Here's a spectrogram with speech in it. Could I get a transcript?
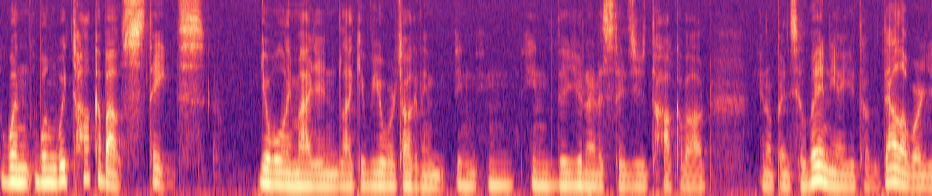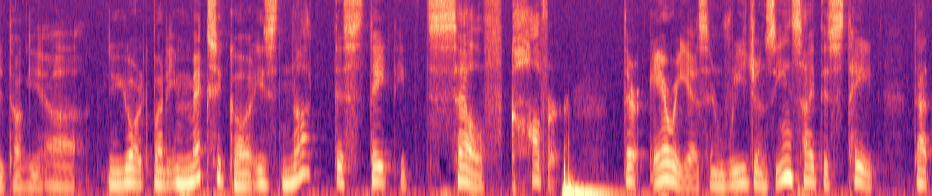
when when we talk about states, you will imagine like if you were talking in, in, in, in the United States, you talk about you know Pennsylvania, you talk Delaware, you talk uh, New York, but in Mexico, is not the state itself cover. There are areas and regions inside the state that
